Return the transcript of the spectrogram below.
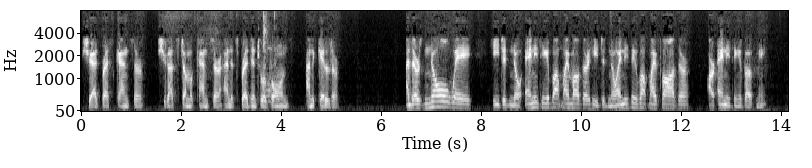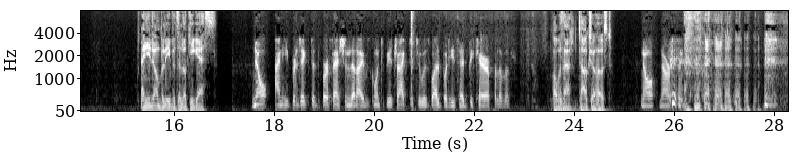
she had breast cancer. She got stomach cancer and it spread into her bones and it killed her. And there's no way he didn't know anything about my mother. He didn't know anything about my father or anything about me. And you don't believe it's a lucky guess? No, and he predicted the profession that I was going to be attracted to as well, but he said be careful of it. What was that? Talk show host? No, nursing.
